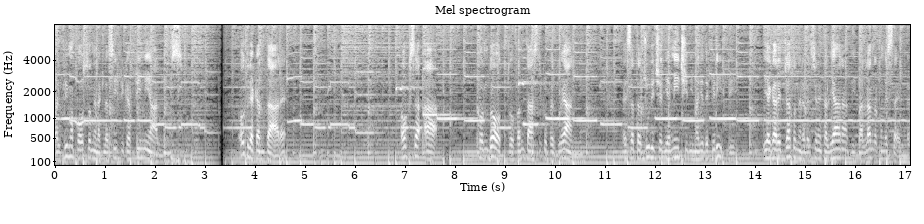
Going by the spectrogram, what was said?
al primo posto nella classifica Fimi Albums. Oltre a cantare, Ox ha condotto Fantastico per due anni, è stata giudice di Amici di Maria De Filippi e ha gareggiato nella versione italiana di Ballando con le stelle.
